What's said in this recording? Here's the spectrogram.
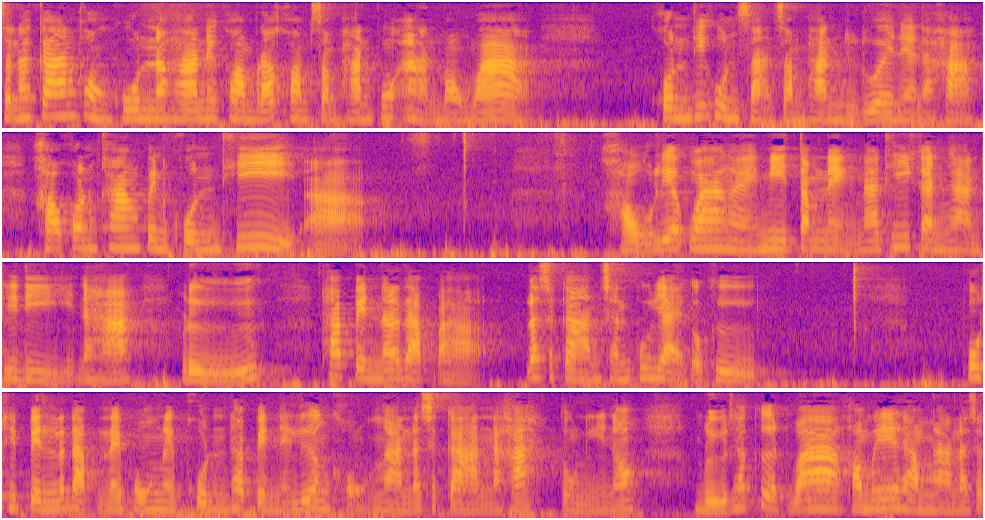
สถานการณ์ของคุณนะคะในความรักความสัมพันธ์ผู้อ่านมองว่า คนที่คุณสารสัมพันธ์อยู่ด้วยเนี่ยนะคะเขาค่อนข้างเป็นคนที่เขาเรียกว่าไงมีตำแหน่งหน้าที่การงานที่ดีนะคะหรือถ้าเป็นระดับอ่า ราชการชั้นผู้ใหญ่ก็คือผู้ที่เป็นระดับในพงในพลถ้าเป็นในเรื่องของงานราชการนะคะ ตรงนี้เนาะหรือถ้าเกิดว่าเขาไม่ได้ทำงานราช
